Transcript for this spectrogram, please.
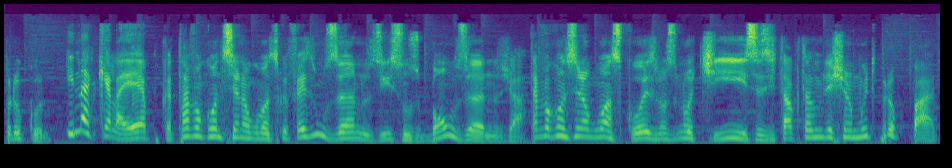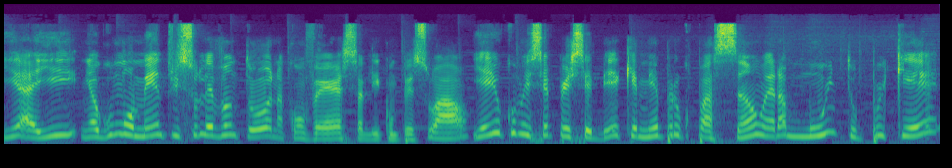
procuro. E naquela época, estavam acontecendo algumas coisas, faz uns anos isso, uns bons anos já. Tava acontecendo algumas coisas, umas notícias e tal, que estavam me deixando muito preocupado. E aí, em algum momento, isso levantou na conversa ali com o pessoal. E aí eu comecei a perceber que a minha preocupação era muito porque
